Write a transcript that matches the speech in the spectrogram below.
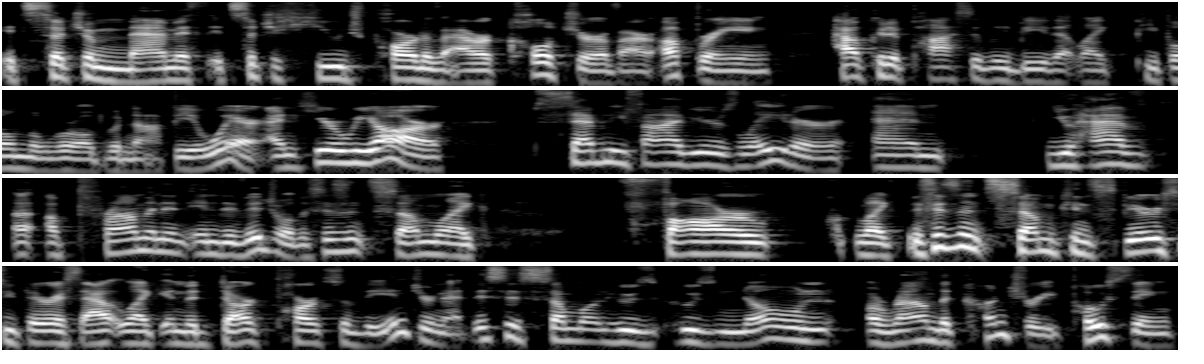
it's such a mammoth, it's such a huge part of our culture, of our upbringing. How could it possibly be that like people in the world would not be aware? And here we are, 75 years later, and you have a, a prominent individual. This isn't some like far like this isn't some conspiracy theorist out like in the dark parts of the internet. This is someone who's who's known around the country posting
